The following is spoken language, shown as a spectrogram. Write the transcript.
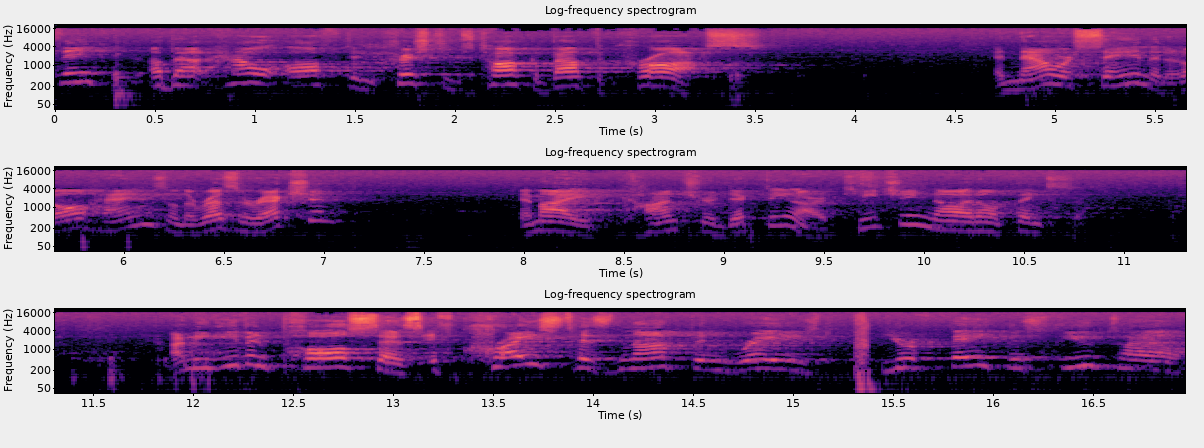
think about how often Christians talk about the cross. And now we're saying that it all hangs on the resurrection? Am I contradicting our teaching? No, I don't think so. I mean, even Paul says if Christ has not been raised, your faith is futile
